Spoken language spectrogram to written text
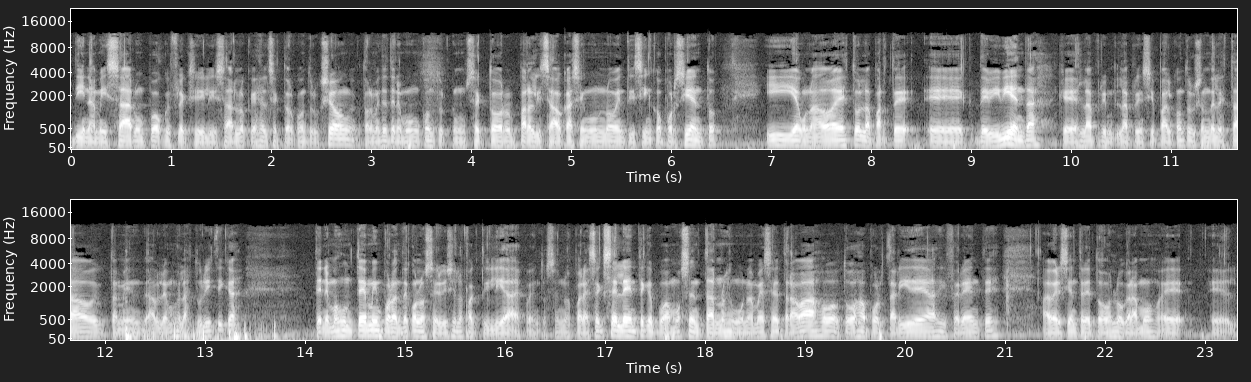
dinamizar un poco y flexibilizar lo que es el sector construcción. Actualmente tenemos un, sector paralizado casi en un 95% y aunado a esto la parte eh, de vivienda, que es la, la principal construcción del Estado, también hablemos de las turísticas, tenemos un tema importante con los servicios y las factibilidades. Pues entonces nos parece excelente que podamos sentarnos en una mesa de trabajo, todos aportar ideas diferentes, a ver si entre todos logramos eh, el,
